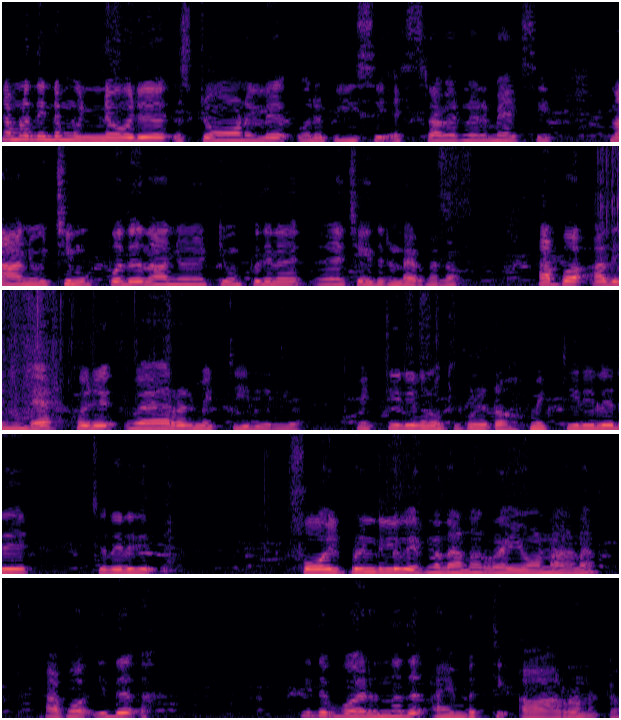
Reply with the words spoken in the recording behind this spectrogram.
നമ്മൾ ഇതിന്റെ മുന്നേ ഒരു സ്റ്റോണിൽ ഒരു പീസ് എക്സ്ട്രാ വരുന്ന ഒരു മാക്സി നാനൂറ്റി മുപ്പത് നാനൂറ്റി മുപ്പതിന് ചെയ്തിട്ടുണ്ടായിരുന്നല്ലോ. അപ്പോൾ അതിന്റെ ഒരു വേറൊരു മെറ്റീരിയലിൽ മെറ്റീരിയൽ നോക്കിക്കോളൂ കേട്ടോ. മെറ്റീരിയൽ ഒരു ചെറിയൊരു ഫോയിൽ പ്രിന്റിൽ വരുന്നതാണ് റയോണാണ് അപ്പോൾ ഇത് ഇത് വരുന്നത് അമ്പത്തി ആറാണ് കേട്ടോ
